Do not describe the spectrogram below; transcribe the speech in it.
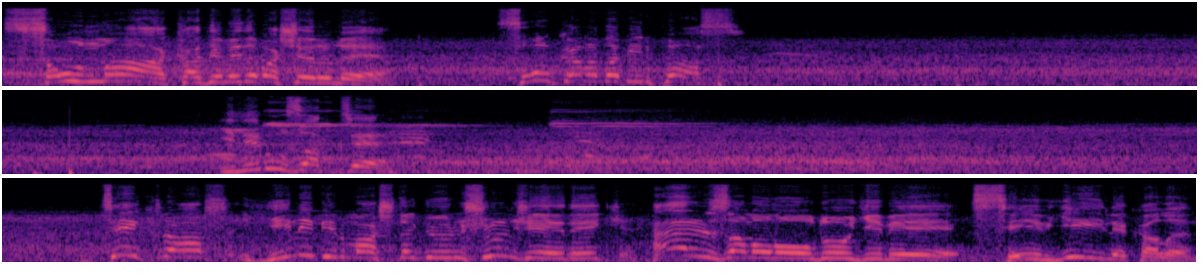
Savunma kademede başarılı. Sol kanada bir pas. İleri uzattı. Tekrar yeni bir maçta görüşünceye dek her zaman olduğu gibi sevgiyle kalın.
